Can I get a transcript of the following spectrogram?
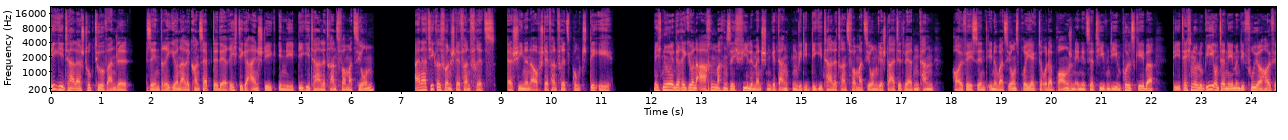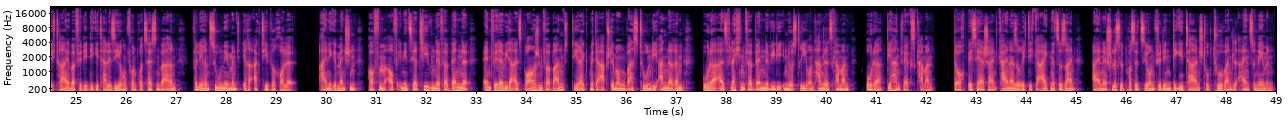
Digitaler Strukturwandel. Sind regionale Konzepte der richtige Einstieg in die digitale Transformation? Ein Artikel von Stefan Fritz, erschienen auf stefanfritz.de. Nicht nur in der Region Aachen machen sich viele Menschen Gedanken, wie die digitale Transformation gestaltet werden kann. Häufig sind Innovationsprojekte oder Brancheninitiativen die Impulsgeber, die Technologieunternehmen, die früher häufig Treiber für die Digitalisierung von Prozessen waren, verlieren zunehmend ihre aktive Rolle. Einige Menschen hoffen auf Initiativen der Verbände, entweder wieder als Branchenverband, direkt mit der Abstimmung Was tun die anderen, oder als Flächenverbände wie die Industrie- und Handelskammern oder die Handwerkskammern. Doch bisher scheint keiner so richtig geeignet zu sein, eine Schlüsselposition für den digitalen Strukturwandel einzunehmen.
